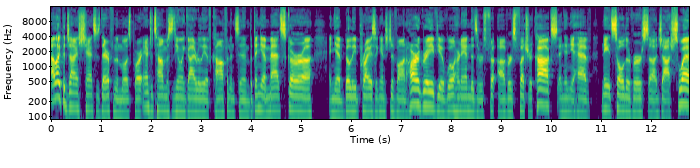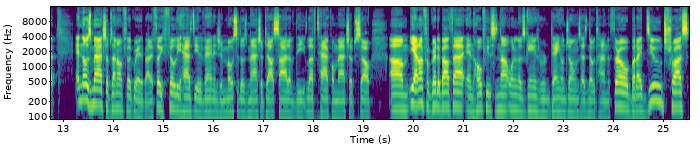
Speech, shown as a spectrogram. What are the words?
I like the Giants' chances there for the most part. Andrew Thomas is the only guy I really have confidence in. But then you have Matt Skura and you have Billy Price against Javon Hargrave. You have Will Hernandez versus, uh, versus Fletcher Cox. And then you have Nate Solder versus uh, Josh Sweat And those matchups, I don't feel great about. I feel like Philly has the advantage in most of those matchups outside of the left tackle matchup. So, um, yeah, I don't feel great about that. And hopefully, this is not one of those games where Daniel Jones has no time to throw. But I do trust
